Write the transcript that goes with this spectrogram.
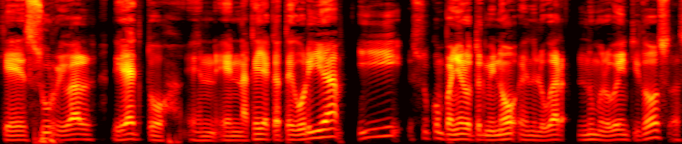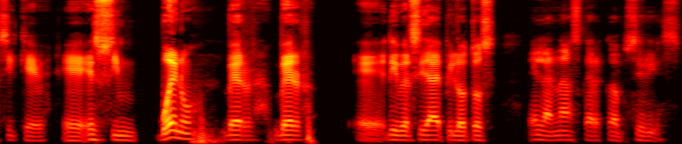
que es su rival directo en, en, aquella categoría, y su compañero terminó en el lugar número 22, así que eh, es bueno ver, ver eh, diversidad de pilotos en la NASCAR Cup Series.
